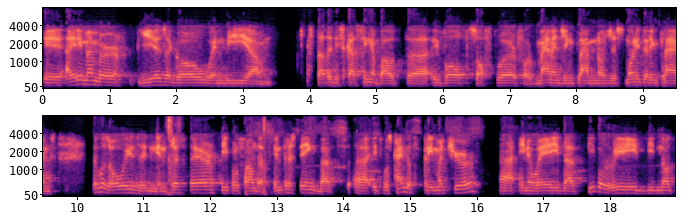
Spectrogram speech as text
eh, I remember years ago when we um, started discussing about uh, evolved software for managing plants, not just monitoring plants. There was always an interest there. People found that interesting, but uh, it was kind of premature uh, in a way that people really did not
